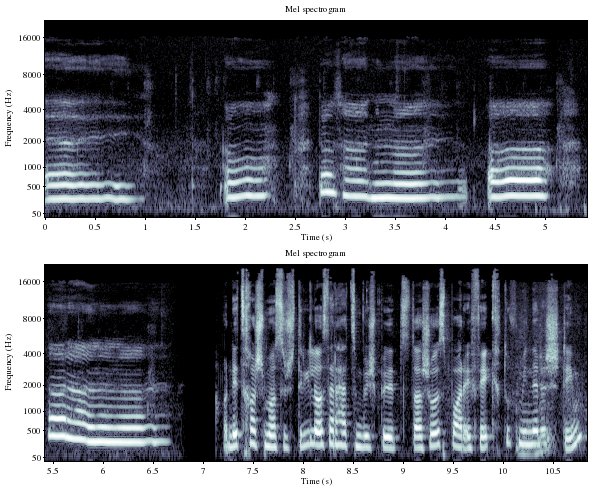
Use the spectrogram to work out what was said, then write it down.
äh, oh, das hat oh. Und jetzt kannst du mal so reinhören, er hat zum Beispiel jetzt da schon ein paar Effekte auf meiner Stimme. Und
